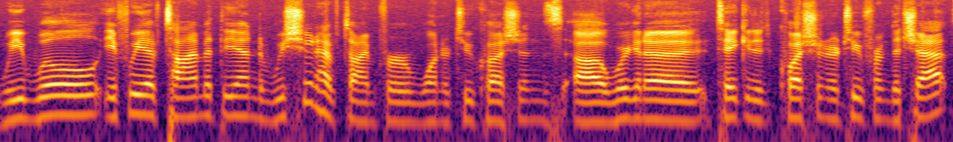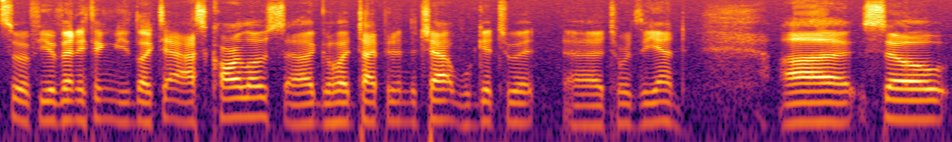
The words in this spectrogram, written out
we will, if we have time at the end, we should have time for one or two questions. Uh, we're gonna take a question or two from the chat. So if you have anything you'd like to ask Carlos, uh, go ahead, type it in the chat. We'll get to it uh, towards the end. Uh, so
